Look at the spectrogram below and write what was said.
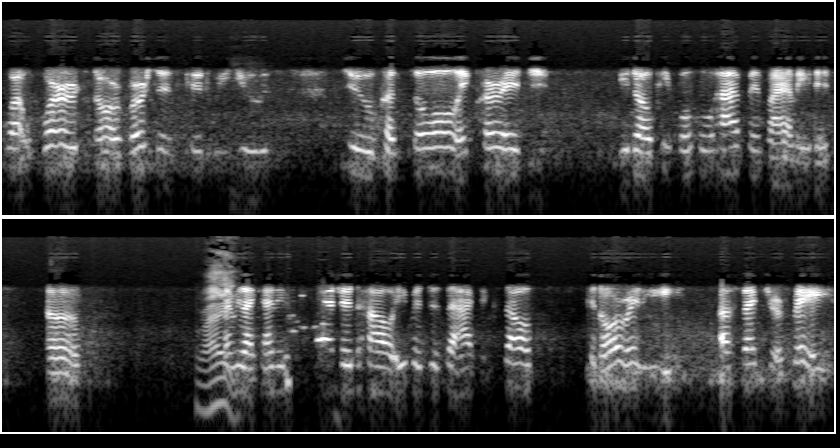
what words or verses could we use to console, encourage, you know, people who have been violated. Um, Right. I mean, I can't even imagine how even just the act itself can already affect your faith.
